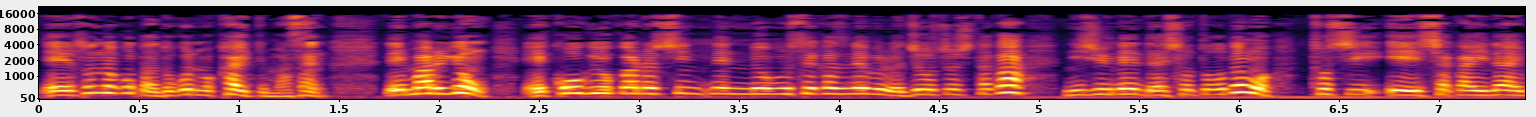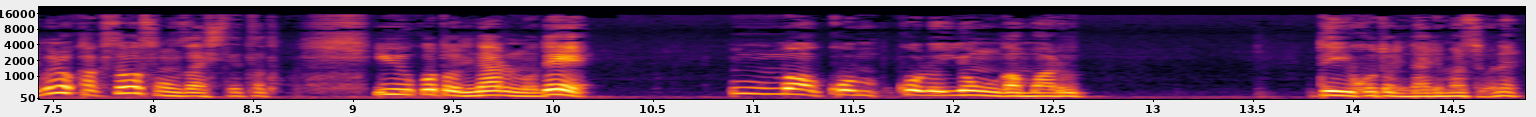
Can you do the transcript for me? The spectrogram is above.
えー、そんなことはどこにも書いてません。で、丸4、えー、工業化の進展による生活レベルは上昇したが、20年代初頭でも都市、えー、社会内部の格差は存在してたということになるので、まあこ、これ4が丸っていうことになりますよね。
